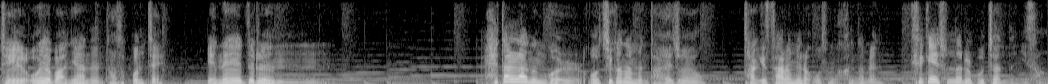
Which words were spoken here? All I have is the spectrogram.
제일 오해 많이 하는 다섯 번째. 얘네들은 해달라는 걸 어지간하면 다 해줘요. 자기 사람이라고 생각한다면 크게 손해를 보지 않는 이상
